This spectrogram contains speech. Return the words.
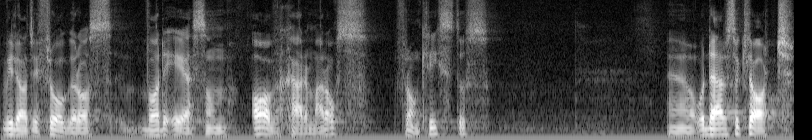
vill jag att vi frågar oss vad det är som avskärmar oss från Kristus. Eh, och där såklart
